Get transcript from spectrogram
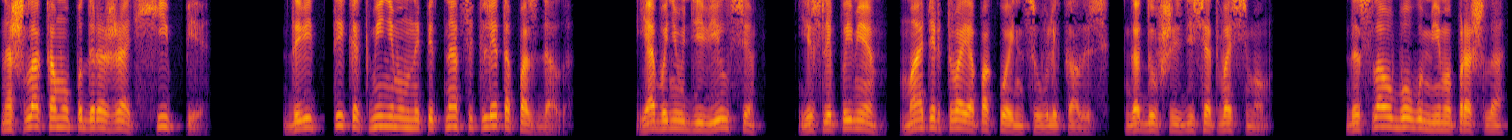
нашла кому подражать, хиппи. Да ведь ты как минимум на пятнадцать лет опоздала. Я бы не удивился, если бы ими матерь твоя покойница увлекалась, году в шестьдесят восьмом. Да, слава богу, мимо прошла,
